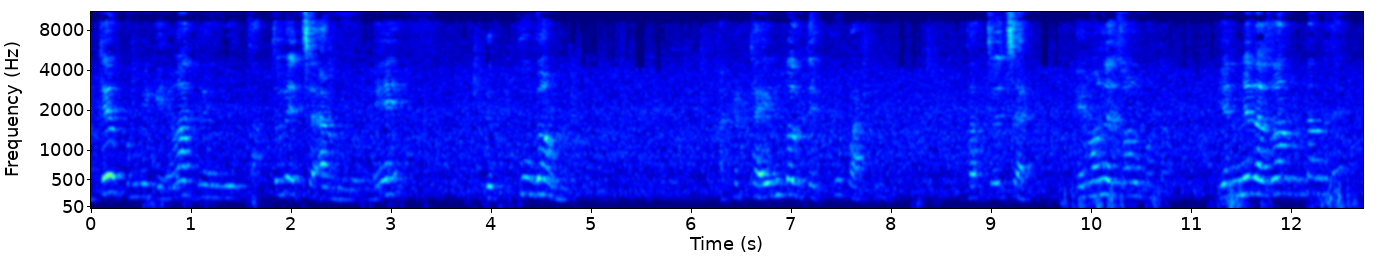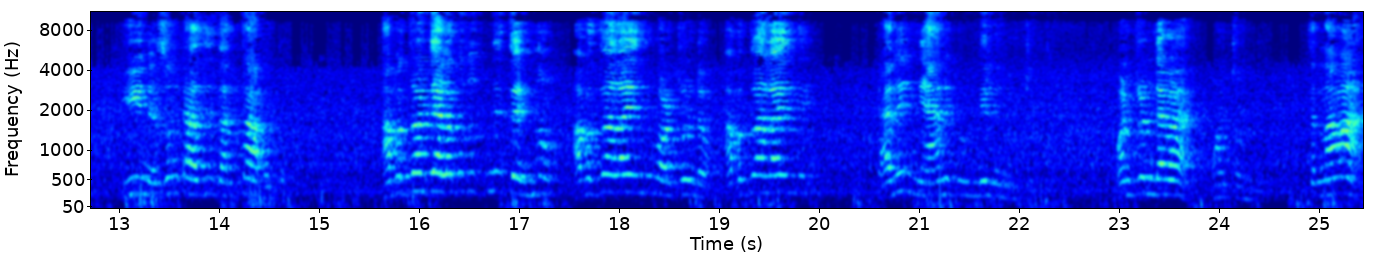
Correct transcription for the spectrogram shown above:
అంటే ఇప్పుడు మీకు ఏమర్థమైంది? తత్వవిచారణలోనే ఎక్కువగా ఉంది. అక్కడ టైం కొంత ఎక్కువ పడుతుంది. తత్వచ్చారు ఏమో నిజం అనుకుంటాం. ఎన్ని నిజం అనుకుంటాం కదా. ఈ నిజం కాదు ఇదంతా అబద్ధం. అబద్ధం అంటే ఎలా కుదురుతుంది? తిన్నాం. అబద్ధం అలా అయింది? వంట అబద్ధం అలా అయింది? కానీ జ్ఞానికి ఉంది లిమిట్ వంట ఉండేవా వంట ఉంది తిన్నావా?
